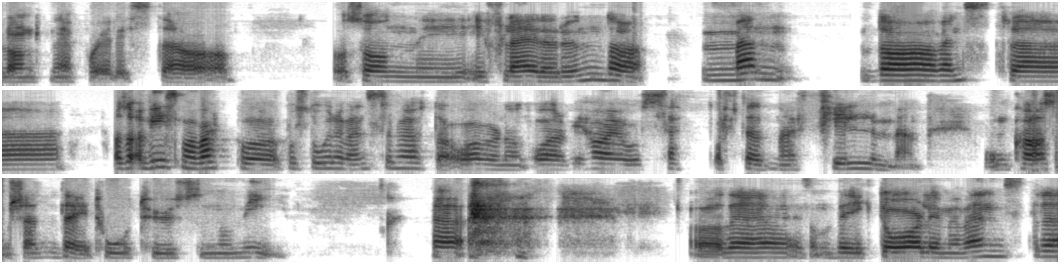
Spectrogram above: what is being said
langt ned på ei liste. og og sånn i, i, flere runder. Men da Venstre Altså vi som har vært på, på store venstremøter over noen år, vi har jo sett ofte denne filmen om hva som skjedde i 2009. Eh, og det, liksom, det, gikk dårlig med Venstre,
